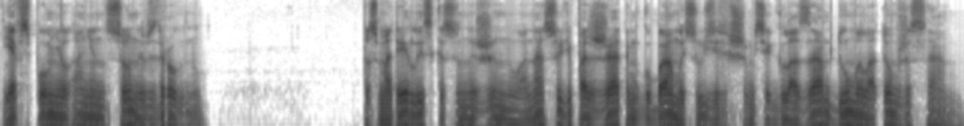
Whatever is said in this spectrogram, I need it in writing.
Я вспомнил Анин сон и вздрогнул посмотрел искоса на жену. Она, судя по сжатым губам и сузившимся глазам, думала о том же самом.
